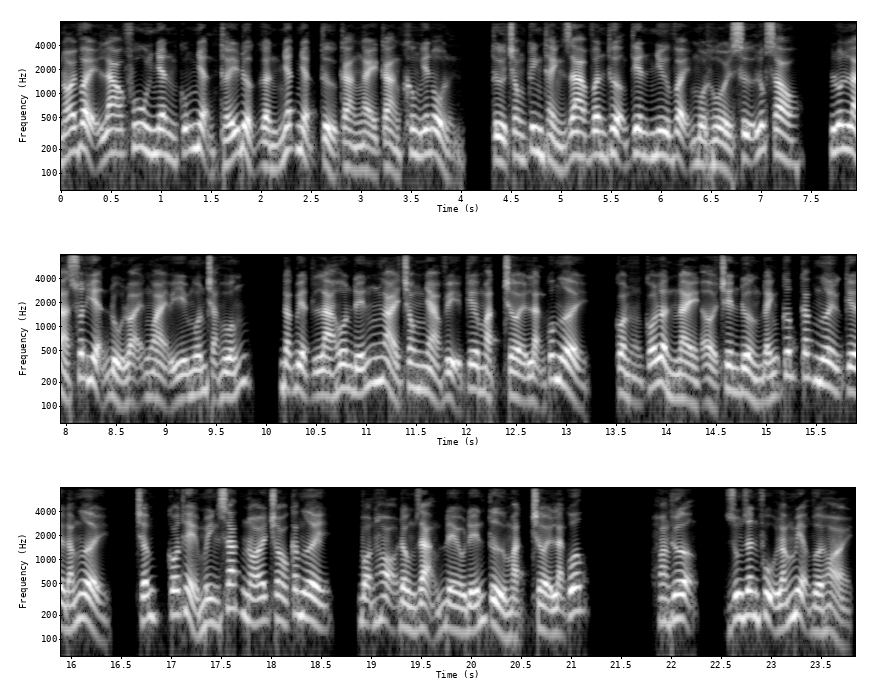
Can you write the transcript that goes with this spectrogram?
nói vậy Lao Phu Nhân cũng nhận thấy được gần nhất nhật tử càng ngày càng không yên ổn, từ trong kinh thành ra vân thượng tiên như vậy một hồi sự lúc sau, luôn là xuất hiện đủ loại ngoài ý muốn chẳng huống, đặc biệt là hôn đến ngài trong nhà vị kia mặt trời lặn quốc người, còn có lần này ở trên đường đánh cướp các ngươi kia đám người, chấm có thể minh xác nói cho các ngươi, bọn họ đồng dạng đều đến từ mặt trời lặn quốc. Hoàng thượng, dung dân phụ lắm miệng vừa hỏi,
